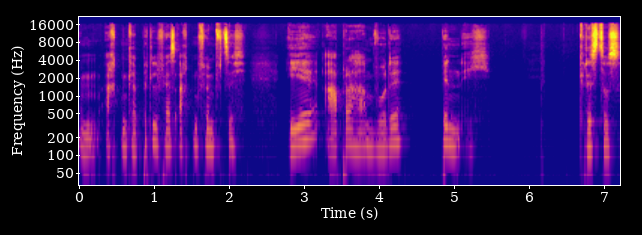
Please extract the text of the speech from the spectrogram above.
Im achten Kapitel, Vers 58. Ehe Abraham wurde, bin ich. Christus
